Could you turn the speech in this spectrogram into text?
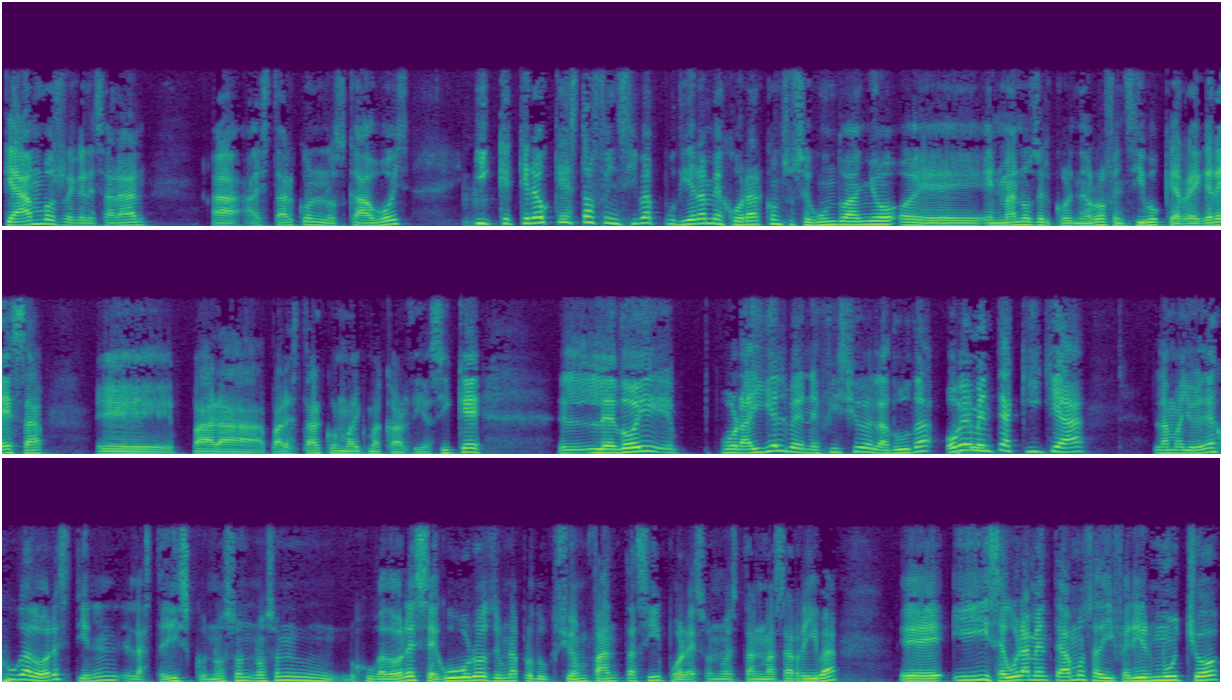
que ambos regresarán a, estar con los Cowboys y que creo que esta ofensiva pudiera mejorar con su segundo año eh, en manos del coordinador ofensivo que regresa eh, para, para estar con Mike McCarthy. Así que le doy por ahí el beneficio de la duda. Obviamente aquí ya la mayoría de jugadores tienen el asterisco, no son, no son jugadores seguros de una producción fantasy, por eso no están más arriba. Eh, y seguramente vamos a diferir mucho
